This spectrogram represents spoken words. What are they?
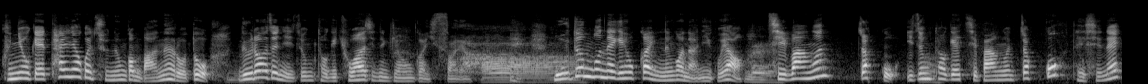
근육에 탄력을 주는 것만으로도 음. 늘어진 이중턱이 좋아지는 경우가 있어요. 아. 네, 모든 분에게 효과 있는 건 아니고요. 네. 지방은 적고 이중턱의 지방은 적고 대신에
